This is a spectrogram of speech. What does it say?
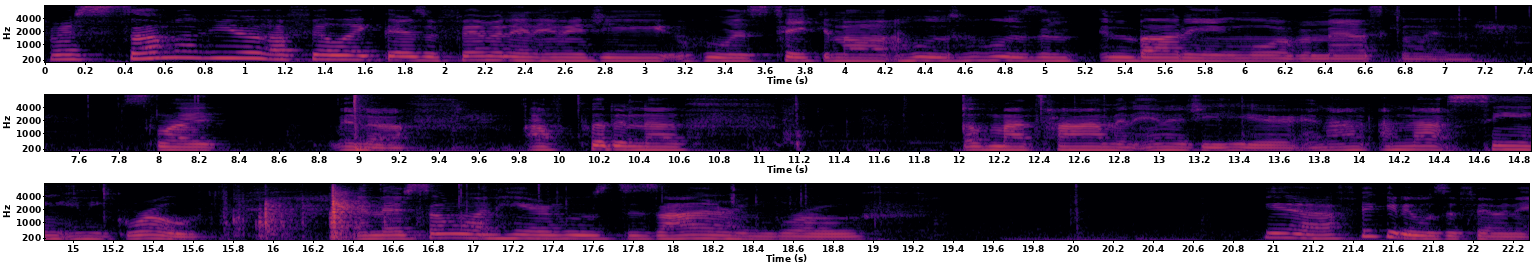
For some of you, I feel like there's a feminine energy who is taking on, who's who is embodying more of a masculine. It's like enough. I've put enough of my time and energy here and I'm, I'm not seeing any growth. And there's someone here who's desiring growth. Yeah, I figured it was a feminine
